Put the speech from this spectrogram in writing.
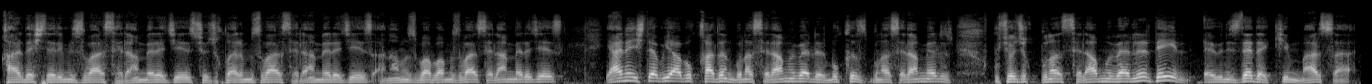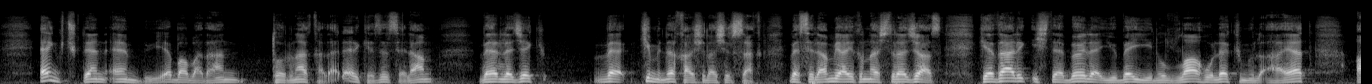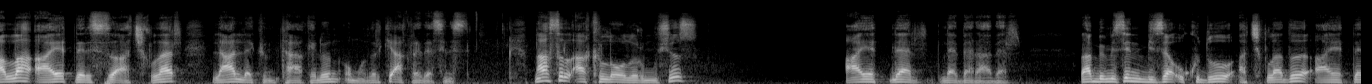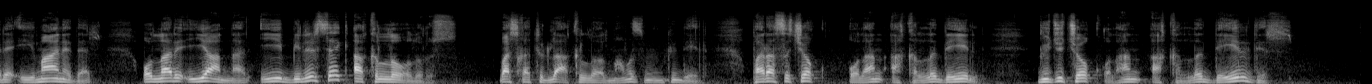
Kardeşlerimiz var selam vereceğiz. Çocuklarımız var selam vereceğiz. Anamız babamız var selam vereceğiz. Yani işte bu ya bu kadın buna selam mı verilir? Bu kız buna selam verilir? Bu çocuk buna selam mı verilir? Değil. Evinizde de kim varsa en küçükten en büyüğe babadan toruna kadar herkese selam verilecek ve kiminle karşılaşırsak ve selamı yaygınlaştıracağız. Kezalik işte böyle yübeyyinullahu lekümül ayet Allah ayetleri size açıklar. Lealleküm takilun umulur ki akledesiniz. Nasıl akıllı olurmuşuz? Ayetlerle beraber. Rabbimizin bize okuduğu, açıkladığı ayetlere iman eder. Onları iyi anlar, iyi bilirsek akıllı oluruz. Başka türlü akıllı olmamız mümkün değil. Parası çok olan akıllı değil. Gücü çok olan akıllı değildir.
